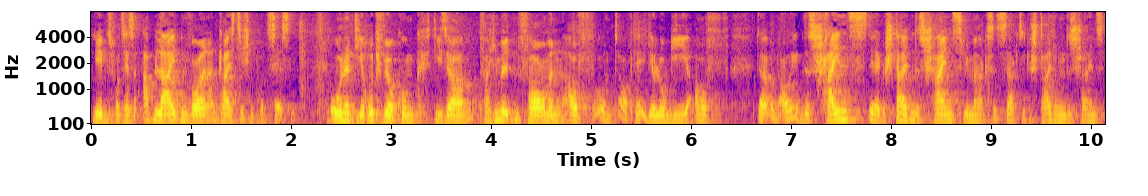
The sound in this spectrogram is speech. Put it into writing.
Lebensprozess ableiten wollen an geistigen Prozessen, ohne die Rückwirkung dieser verhimmelten Formen auf und auch der Ideologie auf und auch eben des Scheins, der Gestalten des Scheins, wie Marx es sagt, die Gestaltung des Scheins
